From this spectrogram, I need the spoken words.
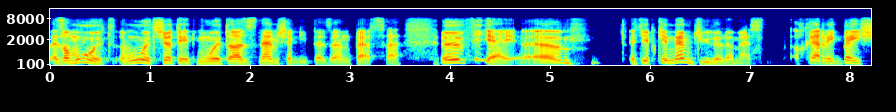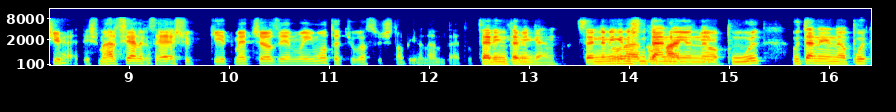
ez a múlt, a múlt, sötét múlt, az nem segít ezen, persze. Figyelj, egyébként nem gyűlölöm ezt. Akár még be is jöhet, és Márciának az első két meccse azért még mondhatjuk azt, hogy stabil, nem? Tehát Szerintem igen. Szerintem igen, és utána jönne a pool, utána jönne a pool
